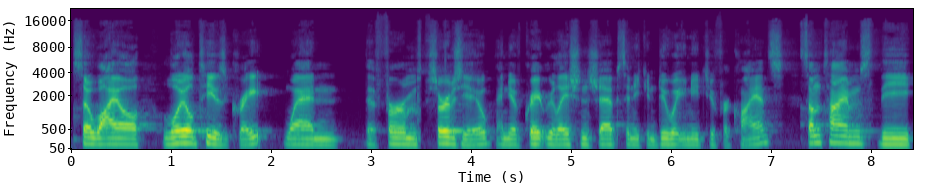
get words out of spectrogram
So while loyalty is great when the firm serves you and you have great relationships and you can do what you need to for clients, sometimes the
